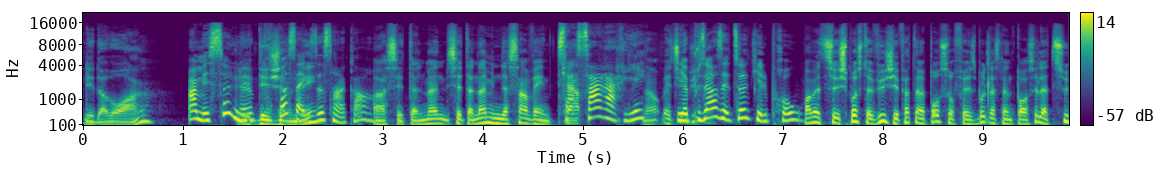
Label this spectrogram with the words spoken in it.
Les devoirs. Ah, mais ça, là, pourquoi ça existe encore? Ah, c'est tellement, c'est tellement ça 1924. sert à rien. Non, mais tu- Il y a plusieurs études qui le prouvent. Ouais, mais tu je sais pas si tu as vu, j'ai fait un post sur Facebook la semaine passée là-dessus.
